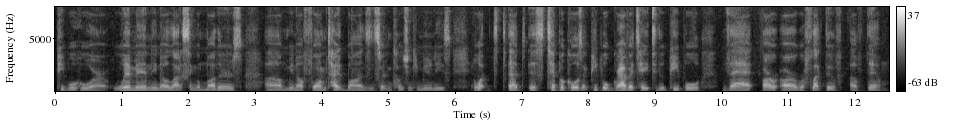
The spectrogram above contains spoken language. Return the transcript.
people who are women, you know, a lot of single mothers, um, you know, form tight bonds in certain coaching communities. And what uh, is typical is like people gravitate to the people that are, are reflective of them.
